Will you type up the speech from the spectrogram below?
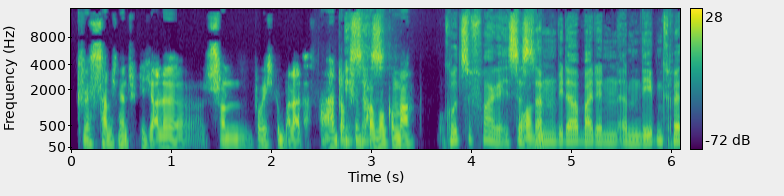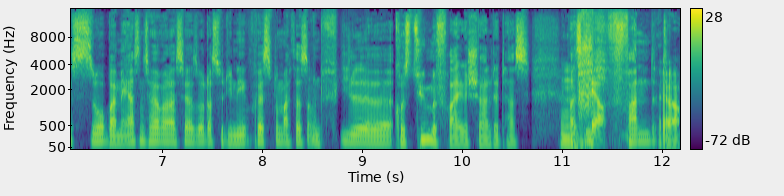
Hauptquests habe ich natürlich alle schon durchgeballert. Das hat auf Ist jeden Fall Bock gemacht. Kurze Frage, ist das Also- dann wieder bei den ähm, Nebenquests so? Beim ersten Teil war das ja so, dass du die Nebenquests gemacht hast und viele Kostüme freigeschaltet hast. Was ich Ja. fand, Ja.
